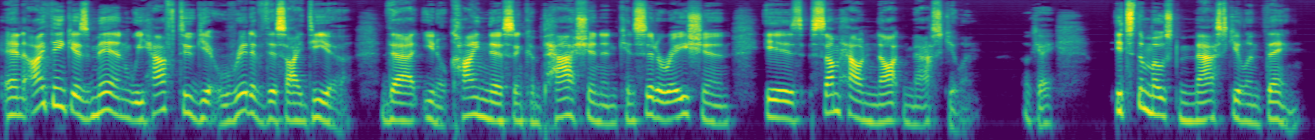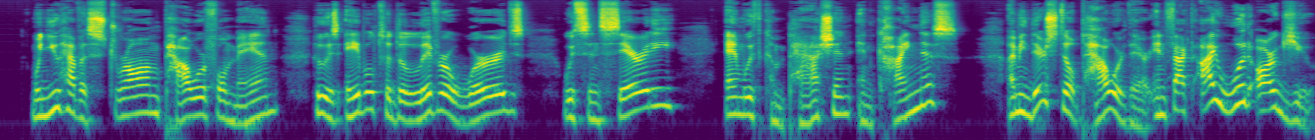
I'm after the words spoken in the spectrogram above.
And I think as men, we have to get rid of this idea that, you know, kindness and compassion and consideration is somehow not masculine. Okay. It's the most masculine thing. When you have a strong, powerful man who is able to deliver words with sincerity and with compassion and kindness, I mean, there's still power there. In fact, I would argue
